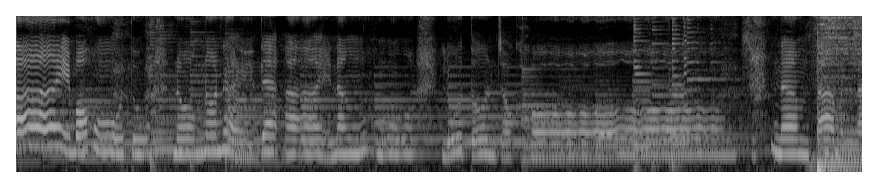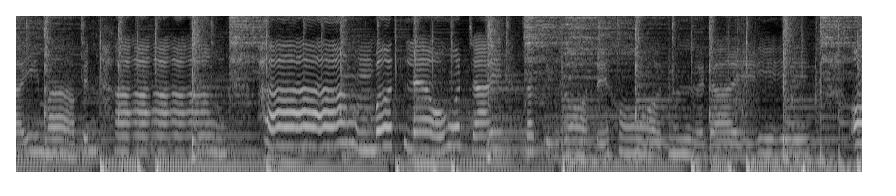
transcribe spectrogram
ายบ่หูตัวน้องนอนให้แต่อายนั่งหัวรู้ตนเจ้าของ น้ำตามันไหลมาเป็นทางพังเบิดแล้วหัวใจจักสิรอดได้ฮอดเมื่อใด โอ้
